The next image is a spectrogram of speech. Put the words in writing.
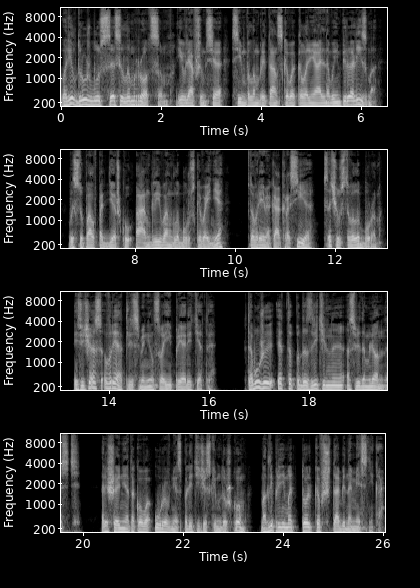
водил дружбу с Сесилом Ротсом, являвшимся символом британского колониального империализма, выступал в поддержку Англии в англобурской войне, в то время как Россия сочувствовала бурам, и сейчас вряд ли сменил свои приоритеты. К тому же это подозрительная осведомленность. Решения такого уровня с политическим душком могли принимать только в штабе наместника.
